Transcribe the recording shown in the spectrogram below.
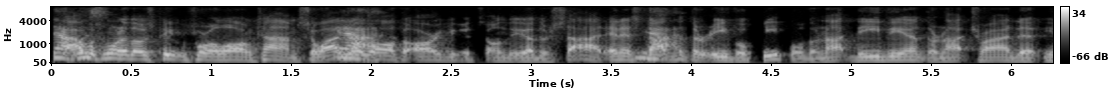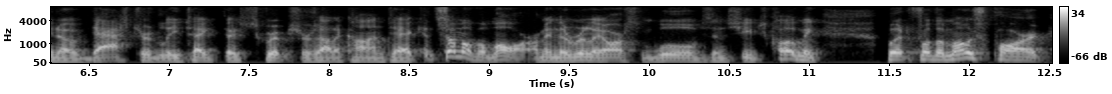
that I was, was, one of those people for a long time. So I yeah. know all the arguments on the other side. And it's yeah. not that they're evil people. They're not deviant. They're not trying to, you know, dastardly take the scriptures out of context. And some of them are. I mean, there really are some wolves in sheep's clothing. But for the most part,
